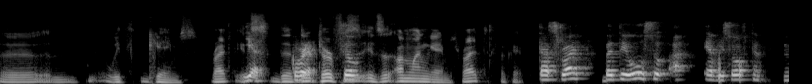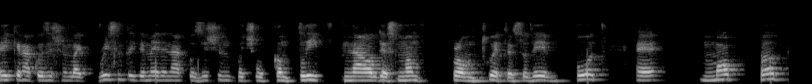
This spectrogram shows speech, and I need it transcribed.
uh, with games, right? It's yes, the, correct. turf so, is, is, online games, right? Okay. That's right. But they also uh, every so often make an acquisition. Like recently, they made an acquisition which will complete now this month from Twitter. So they've bought a MoPub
